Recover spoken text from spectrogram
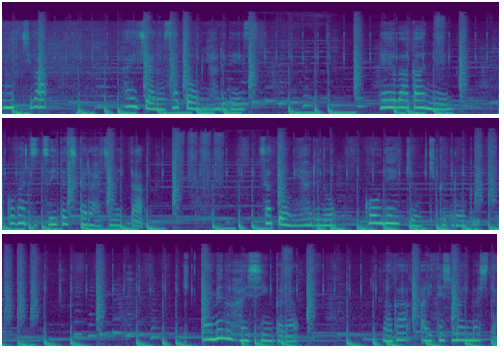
こんにちは。ハイジアの佐藤美春です。令和元年5月1日から始めた佐藤美春の更年期を聞くブログ。1回目の配信から間が空いてしまいました。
